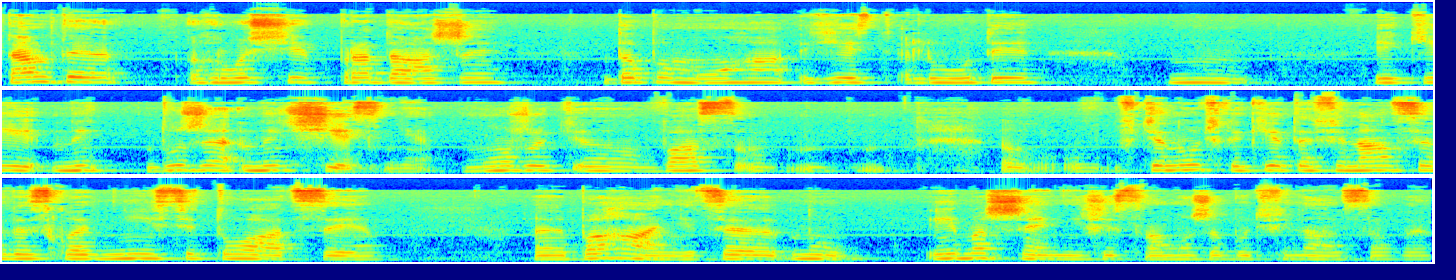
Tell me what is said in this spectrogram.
Там, де гроші, продажі, допомога, є люди, м, які не, дуже нечесні, можуть е, вас втягнути в якісь фінансові складні ситуації, е, погані. Це ну, і мошенничество може бути фінансове,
